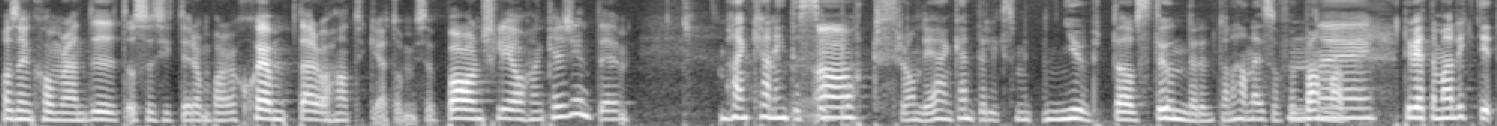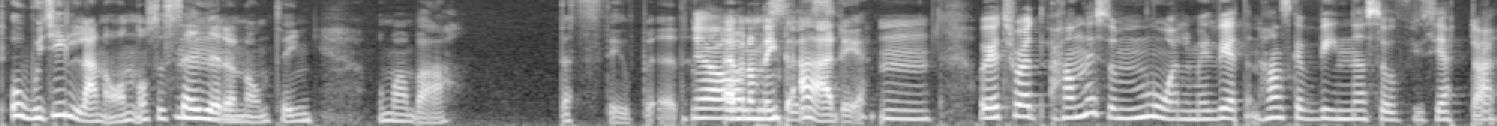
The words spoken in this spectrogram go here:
Och sen kommer han dit och så sitter de bara och skämtar och han tycker att de är så barnsliga och han kanske inte... Han kan inte se Ja. bort från det, han kan inte liksom inte njuta av stunden utan han är så förbannad. Nej. Du vet när man riktigt ogillar någon och så säger Mm. den någonting och man bara That's stupid. Ja, Även om det inte precis. är det. Mm. Och jag tror att han är så målmedveten. Han ska vinna Sophies hjärta.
